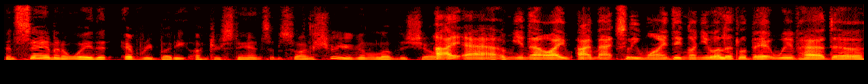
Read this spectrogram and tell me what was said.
and say them in a way that everybody understands them. So I'm sure you're going to love the show. I am. You know, I, I'm actually winding on you a little bit. We've had uh,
